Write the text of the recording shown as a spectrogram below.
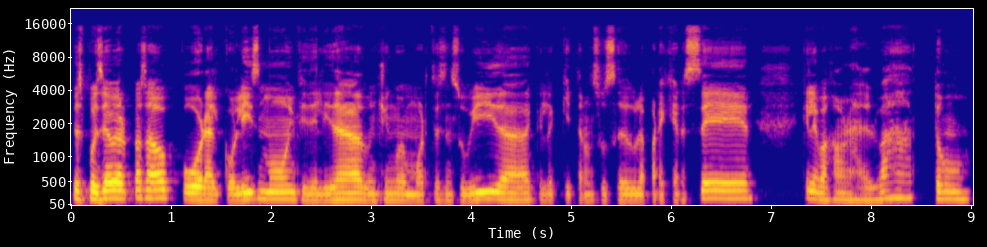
después de haber pasado por alcoholismo, infidelidad, un chingo de muertes en su vida, que le quitaron su cédula para ejercer, que le bajaron al vato,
